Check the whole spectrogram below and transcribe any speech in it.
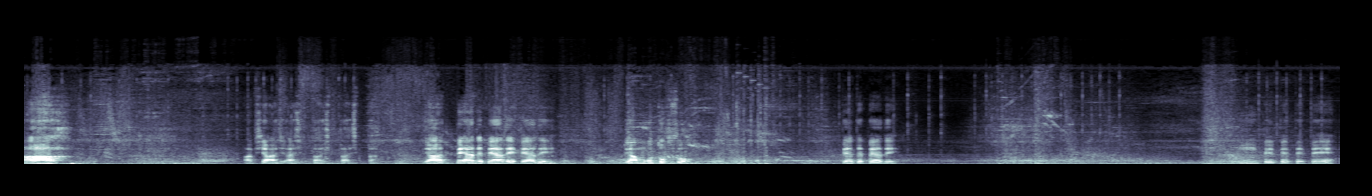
아 아피 아쉽, 아쉽다 아쉽다 아쉽다. 야 빼야돼 빼야돼 빼야돼. 우리 아무것도 없어. 빼야돼 빼야돼. 응빼 빼 빼 빼.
